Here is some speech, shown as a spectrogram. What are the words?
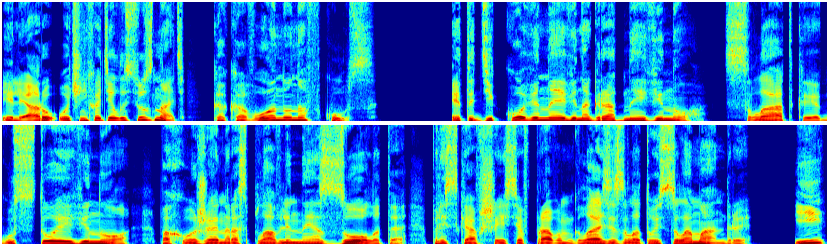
Элиару очень хотелось узнать, каково оно на вкус. Это диковинное виноградное вино, сладкое, густое вино, похожее на расплавленное золото, плескавшееся в правом глазе золотой саламандры, и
